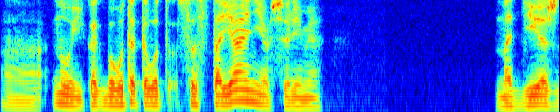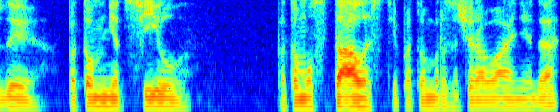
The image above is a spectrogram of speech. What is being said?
а, ну и как бы вот это вот состояние все время надежды, потом нет сил, потом усталости, потом разочарования, да,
